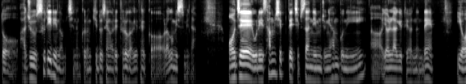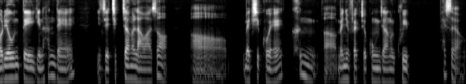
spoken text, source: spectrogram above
또 아주 스릴이 넘치는 그런 기도 생활에 들어가게 될 거라고 믿습니다. 어제 우리 30대 집사님 중에 한 분이 어, 연락이 되었는데 이 어려운 때이긴 한데 이제 직장을 나와서 어, 멕시코에 큰 어, 매뉴팩처 공장을 구입했어요.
